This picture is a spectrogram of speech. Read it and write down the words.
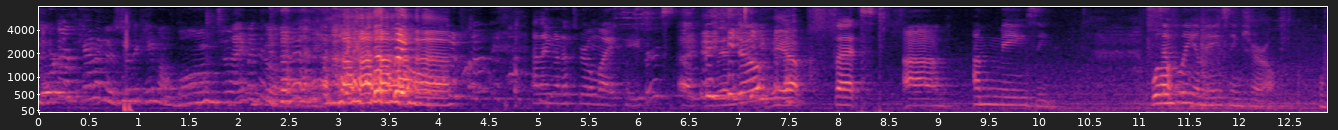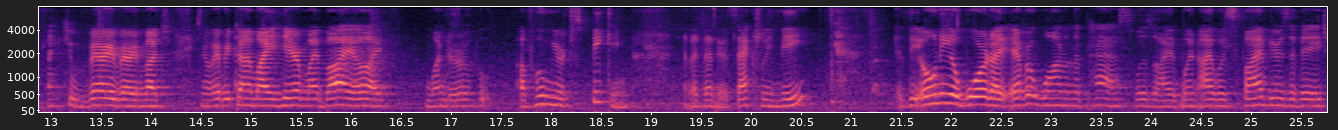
The Order of Canada should have came a long time ago. and I'm going to throw my papers out the window. Yep. But uh, amazing. Well- Simply amazing, Cheryl. Well, thank you very, very much. You know, every time I hear my bio, I wonder who, of whom you're speaking. And I thought it's actually me. The only award I ever won in the past was I, when I was five years of age,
